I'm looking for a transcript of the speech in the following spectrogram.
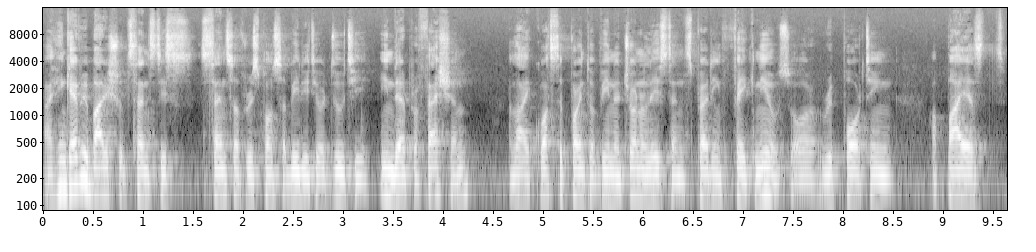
I think everybody should sense this sense of responsibility or duty in their profession. Like, what's the point of being a journalist and spreading fake news or reporting a biased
